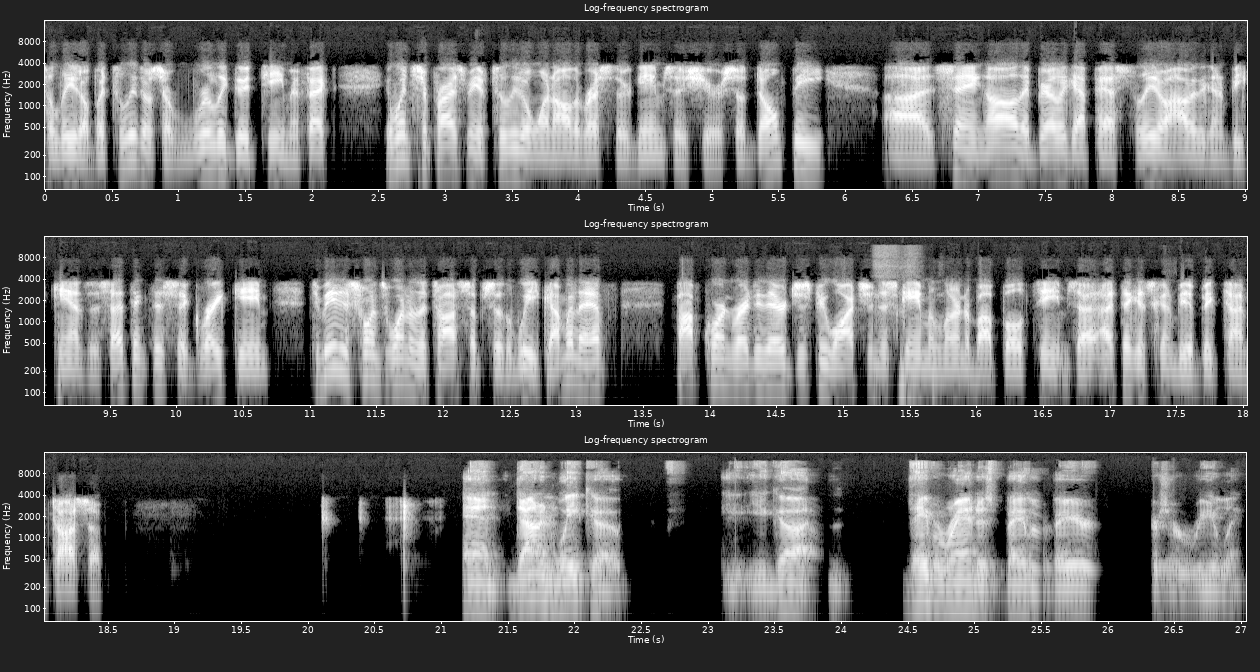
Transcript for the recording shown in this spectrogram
Toledo. But Toledo's a really good team. In fact, it wouldn't surprise me if Toledo won all the rest of their games this year. So don't be uh, saying, "Oh, they barely got past Toledo. How are they going to beat Kansas?" I think this is a great game. To me, this one's one of the toss-ups of the week. I'm going to have popcorn ready there. Just be watching this game and learn about both teams. I, I think it's going to be a big time toss up. And down in Waco, you got Dave Aranda's Baylor Bears are reeling.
